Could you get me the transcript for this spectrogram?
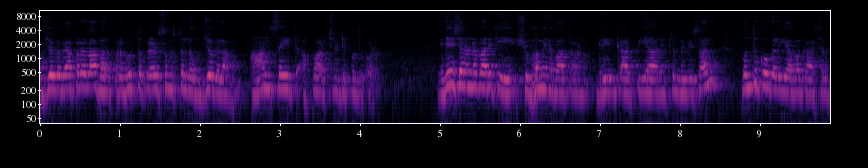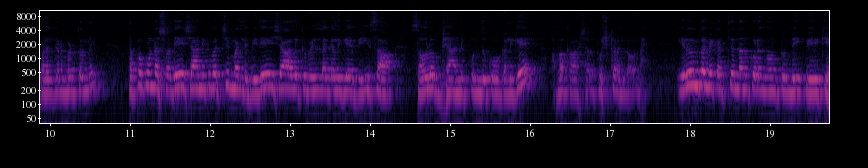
ఉద్యోగ వ్యాపార లాభాలు. ప్రభుత్వ ప్రైవేట్ సంస్థల్లో ఉద్యోగ లాభం. ఆన్ సైట్ ఆపర్చునిటీ పొందుకోవడం. విదేశాలు ఉన్న వారికి శుభమైన వాతావరణం. గ్రీన్ కార్డ్ పిఆర్ హెచ్ఎంబి వీసాలు పొందుకోగలిగే అవకాశాలు బలం కనబడుతుంది తప్పకుండా స్వదేశానికి వచ్చి మళ్ళీ విదేశాలకు వెళ్ళగలిగే వీసా సౌలభ్యాన్ని పొందుకోగలిగే అవకాశాలు పుష్కలంగా ఉన్నాయి. ఇదంతా మీకు అత్యంత అనుకూలంగా ఉంటుంది. వీరికి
